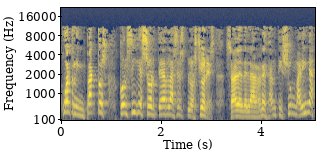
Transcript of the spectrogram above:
cuatro impactos, consigue sortear las explosiones, sale de la red antisubmarina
